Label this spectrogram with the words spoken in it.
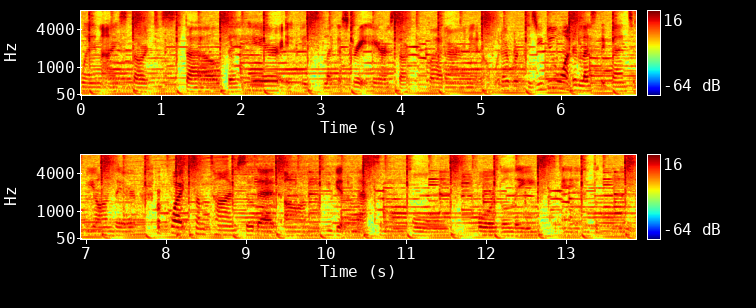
when I start to style the hair if it's like a straight hair I start to flat iron it or whatever because you do want the elastic band to be on there for quite some time so that um, you get a maximum hold for the lace and the glue.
